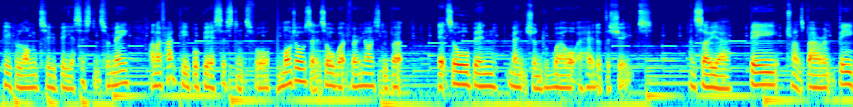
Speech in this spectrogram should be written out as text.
people along to be assistants for me, and I've had people be assistants for models, and it's all worked very nicely, but it's all been mentioned well ahead of the shoots. And so, yeah, be transparent, be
